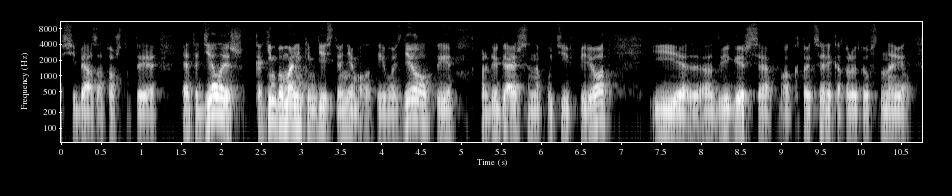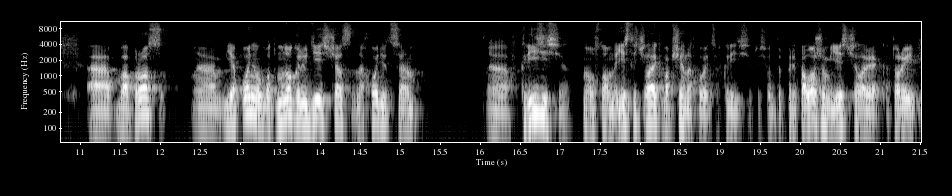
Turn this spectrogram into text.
себя за то, что ты это делаешь, каким бы маленьким действием не было, ты его сделал, ты продвигаешься на пути вперед и э, двигаешься к той цели, которую ты установил. А, вопрос, э, я понял, вот много людей сейчас находится э, в кризисе, ну, условно, если человек вообще находится в кризисе, то есть, вот, предположим, есть человек, который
